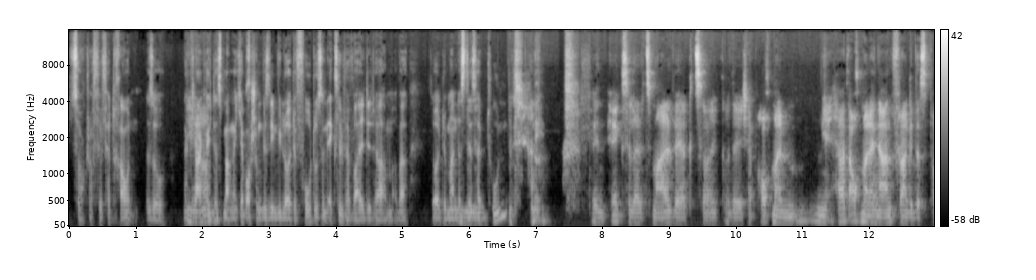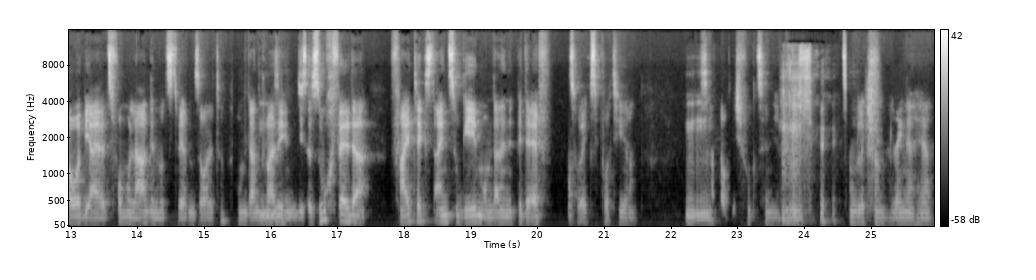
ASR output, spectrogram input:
sorgt auch für Vertrauen. Also, na klar ja. kann ich das machen. Ich habe auch schon gesehen, wie Leute Fotos in Excel verwaltet haben, aber sollte man das mhm. deshalb tun? Nee. in Excel als Malwerkzeug oder ich habe auch mal, mir hat auch mal eine Anfrage, dass Power BI als Formular genutzt werden sollte, um dann mhm. quasi in diese Suchfelder Freitext einzugeben, um dann eine PDF zu exportieren. Mhm. Das hat auch nicht funktioniert. Zum Glück schon länger her.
